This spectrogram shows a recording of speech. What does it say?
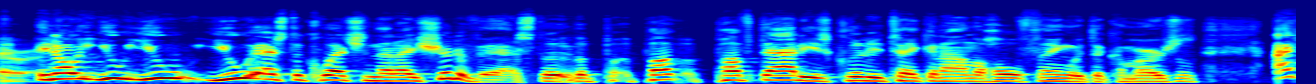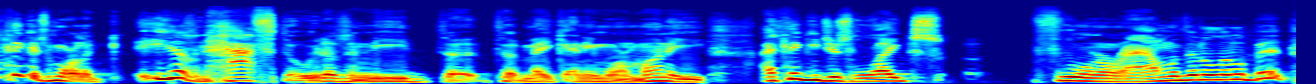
era. you know, you you you asked the question that I should have asked. The, the Puff, Puff Daddy is clearly taking on the whole thing with the commercials. I think it's more like he doesn't have to. He doesn't need to, to make any more money. I think he just likes fooling around with it a little bit.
